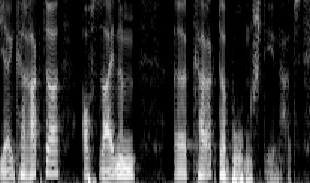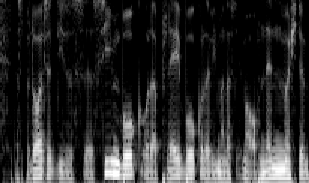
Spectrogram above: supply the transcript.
die ein Charakter auf seinem äh, Charakterbogen stehen hat. Das bedeutet, dieses äh, Themebook oder Playbook oder wie man das immer auch nennen möchte,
